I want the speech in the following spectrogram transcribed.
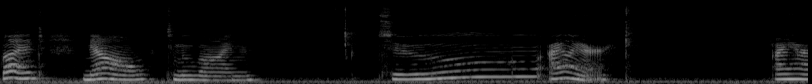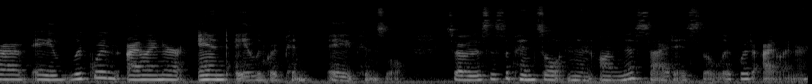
But now to move on to eyeliner. I have a liquid eyeliner and a liquid pen a pencil. So this is the pencil and then on this side is the liquid eyeliner.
